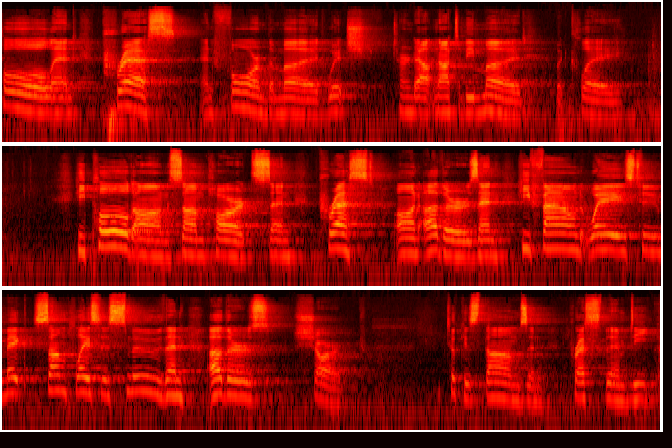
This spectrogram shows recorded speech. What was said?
pull and press and form the mud, which turned out not to be mud, but clay. He pulled on some parts and pressed on others, and he found ways to make some places smooth and others sharp. He took his thumbs and pressed them deep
